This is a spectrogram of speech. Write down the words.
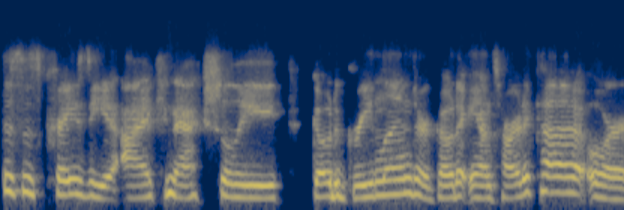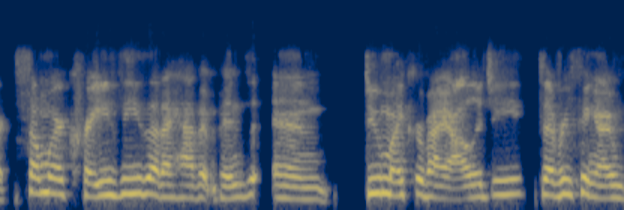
this is crazy. I can actually go to Greenland or go to Antarctica or somewhere crazy that I haven't been and do microbiology. It's everything I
